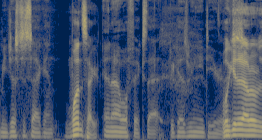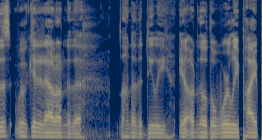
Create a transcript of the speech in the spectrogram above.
Me just a second, One second. and I will fix that because we need to hear. It. We'll get it out over this. We'll get it out onto the onto the dealy, yeah, onto the whirly pipe.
